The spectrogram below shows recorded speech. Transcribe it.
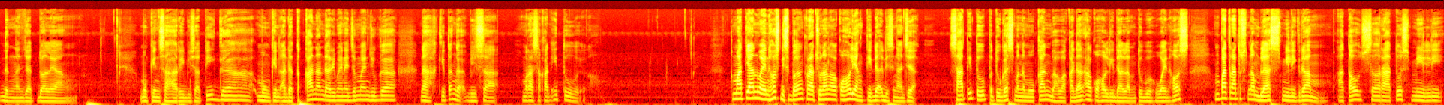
dengan jadwal yang mungkin sehari bisa tiga, mungkin ada tekanan dari manajemen juga. Nah, kita nggak bisa merasakan itu. Kematian Winehouse disebabkan keracunan alkohol yang tidak disengaja. Saat itu, petugas menemukan bahwa kadar alkohol di dalam tubuh Winehouse 416 mg atau 100 ml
